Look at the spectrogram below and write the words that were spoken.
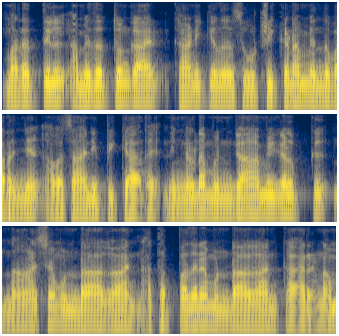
മതത്തിൽ അമിതത്വം കാണിക്കുന്നത് സൂക്ഷിക്കണം എന്ന് പറഞ്ഞ് അവസാനിപ്പിക്കാതെ നിങ്ങളുടെ മുൻഗാമികൾക്ക് നാശമുണ്ടാകാൻ അധപ്പതനമുണ്ടാകാൻ കാരണം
